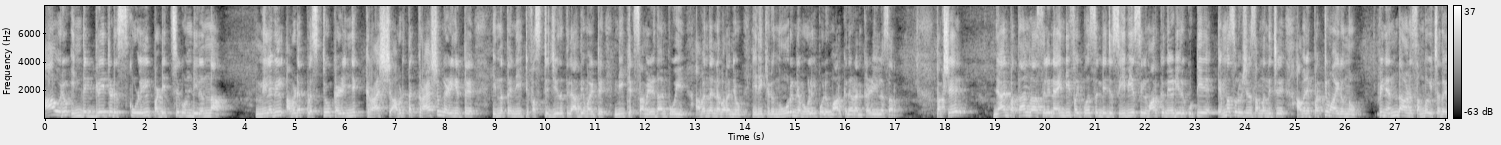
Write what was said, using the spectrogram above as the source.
ആ ഒരു ഇന്റഗ്രേറ്റഡ് സ്കൂളിൽ പഠിച്ചുകൊണ്ടിരുന്ന നിലവിൽ അവിടെ പ്ലസ് ടു കഴിഞ്ഞ് ക്രാഷ് അവിടുത്തെ ക്രാഷും കഴിഞ്ഞിട്ട് ഇന്നത്തെ നീറ്റ് ഫസ്റ്റ് ജീവിതത്തിൽ ആദ്യമായിട്ട് നീറ്റ് എക്സാം എഴുതാൻ പോയി. അവൻ തന്നെ പറഞ്ഞു എനിക്കൊരു നൂറിന്റെ മുകളിൽ പോലും മാർക്ക് നേടാൻ കഴിയില്ല സാർ പക്ഷേ ഞാൻ പത്താം ക്ലാസ്സിൽ ninety five percentage C B S സിയിൽ മാർക്ക് നേടിയ ഒരു കുട്ടിയെ എം എസ് സൊല്യൂഷനെ സംബന്ധിച്ച് അവന് പറ്റുമായിരുന്നു. പിന്നെ എന്താണ് സംഭവിച്ചത്?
